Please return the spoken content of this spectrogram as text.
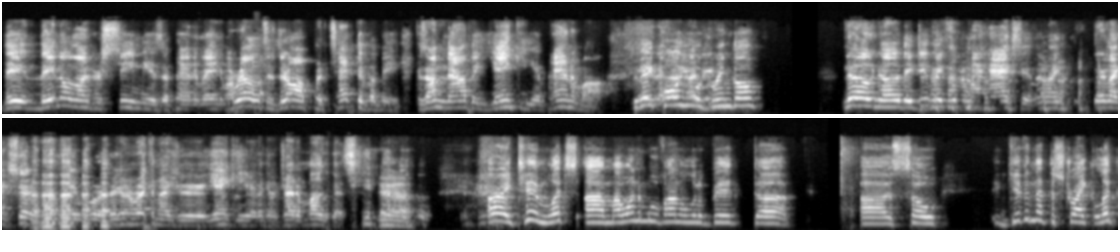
they they no longer see me as a Panamanian. My relatives, they're all protective of me because I'm now the Yankee in Panama. Do they and, call uh, you a gringo? No, no, they do make fun of my accent. They're like, they're like, shut up. They're gonna recognize you're a Yankee here. They're gonna try to mug us. You know? Yeah. All right, Tim. Let's. Um, I want to move on a little bit. Uh, uh, so, given that the strike, let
